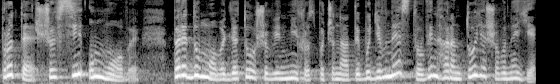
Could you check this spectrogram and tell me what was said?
про те, що всі умови, передумови для того, щоб він міг розпочинати будівництво, він гарантує, що вони є.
